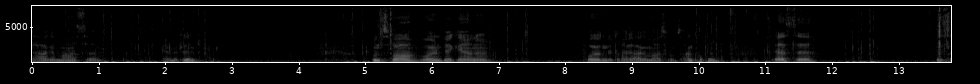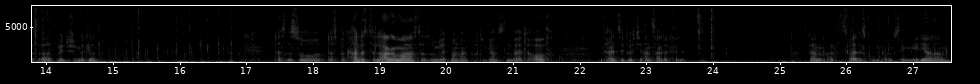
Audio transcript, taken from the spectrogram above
Lagemaße ermitteln. Und zwar wollen wir gerne folgende drei Lagemaße uns angucken. Das erste ist das arithmetische Mittel. Das ist so das bekannteste Lagemaß. Da summiert man einfach die ganzen Werte auf und teilt sie durch die Anzahl der Fälle. Dann als zweites gucken wir uns den Median an.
